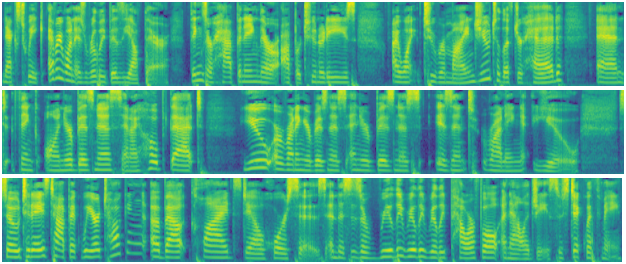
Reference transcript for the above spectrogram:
next week. Everyone is really busy out there. Things are happening, there are opportunities. I want to remind you to lift your head and think on your business. And I hope that you are running your business and your business isn't running you. So, today's topic, we are talking about Clydesdale horses. And this is a really, really, really powerful analogy. So, stick with me.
